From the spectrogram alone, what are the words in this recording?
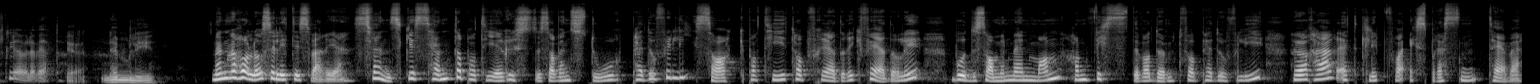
skulle jag vilja veta. Ja, nämligen. Men vi holder oss litt i Sverige. Svenske Senterpartiet rystes av en stor pedofilisak. Partitopp Fredrik Federly bodde sammen med en mann han visste var dømt for pedofili. Hør her et klipp fra Expressen TV.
